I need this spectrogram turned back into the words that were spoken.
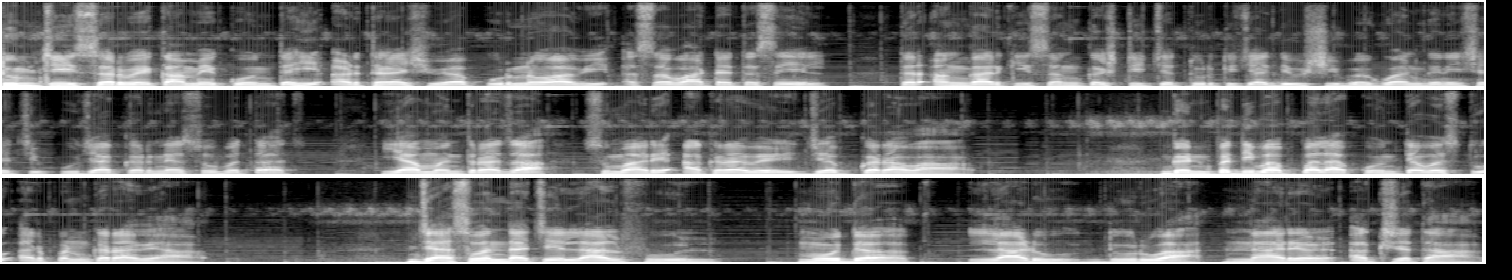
तुमची सर्व कामे कोणत्याही अडथळ्याशिवाय पूर्ण व्हावी असं वाटत असेल तर अंगारकी संकष्टी चतुर्थीच्या दिवशी भगवान गणेशाची पूजा करण्यासोबतच या मंत्राचा सुमारे अकरा वेळ जप करावा. गणपती बाप्पाला कोणत्या वस्तू अर्पण कराव्या? जास्वंदाचे लाल फूल मोदक लाडू दुर्वा नारळ अक्षता.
